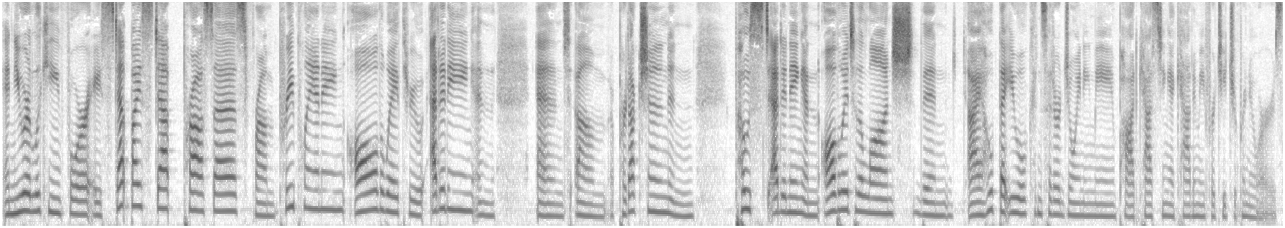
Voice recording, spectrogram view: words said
and you are looking for a step-by-step process from pre-planning all the way through editing and and um, production and post editing and all the way to the launch, then I hope that you will consider joining me in Podcasting Academy for Teacherpreneurs.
